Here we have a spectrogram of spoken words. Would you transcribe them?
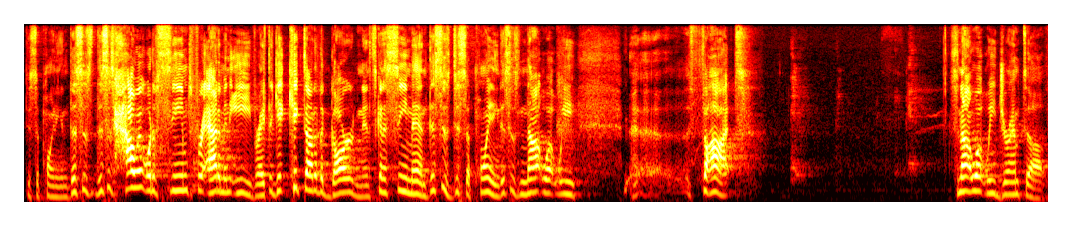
disappointing. And this is, this is how it would have seemed for Adam and Eve, right? To get kicked out of the garden. And it's going to seem, man, this is disappointing. This is not what we uh, thought. It's not what we dreamt of.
